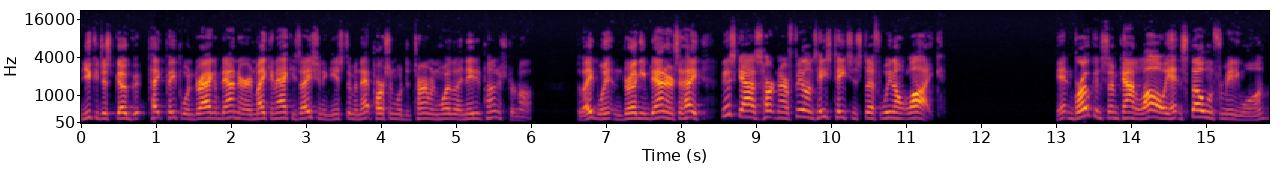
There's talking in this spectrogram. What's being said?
and you could just go take people and drag them down there and make an accusation against them, and that person would determine whether they needed punished or not. So they went and drug him down there and said, Hey, this guy's hurting our feelings. He's teaching stuff we don't like. He hadn't broken some kind of law, he hadn't stolen from anyone.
